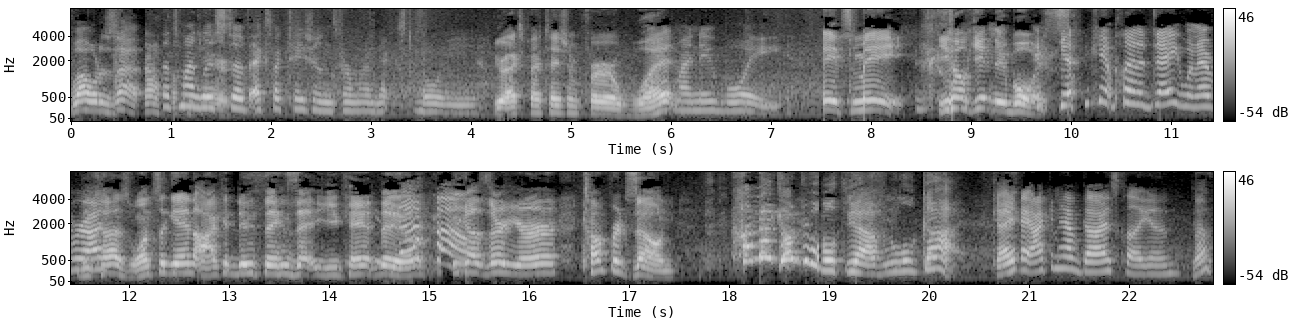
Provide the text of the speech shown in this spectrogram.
Wow, what is that? That's my list of expectations for my next boy. Your expectation for what? My new boy. It's me. You don't get new boys. Yeah, you can't plan a date whenever I. Because once again, I can do things that you can't do No. because they're your comfort zone. I'm not comfortable with you having a little guy. Okay? Hey, I can have guys, Clayton. No,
